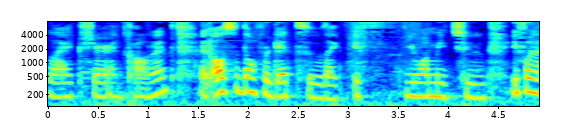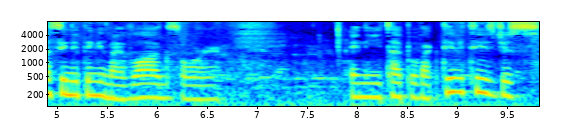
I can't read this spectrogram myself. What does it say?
like, share, and comment. And also don't forget to like if you want me to, if you want to see anything in my vlogs or any type of activities, just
